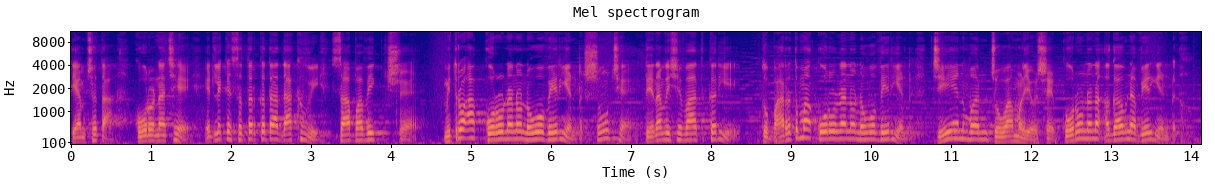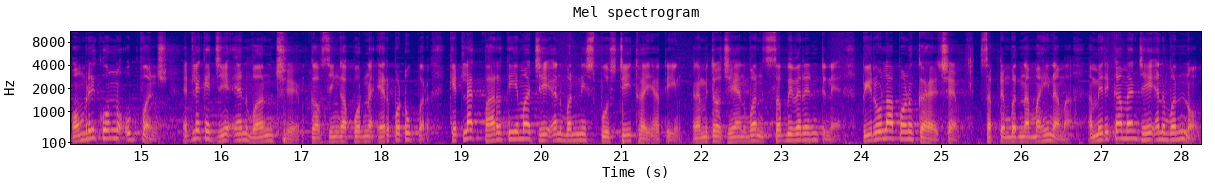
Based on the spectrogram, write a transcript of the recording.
તેમ છતાં કોરોના છે એટલે કે સતર્કતા દાખવવી સ્વાભાવિક છે. મિત્રો, આ કોરોનાનો નવો વેરિયન્ટ શું છે? તેના વિશે વાત કરીએ. તો ભારતમાં કોરોનાનો નવો વેરિયન્ટ જે એન વન જોવા મળ્યો છે. કોરોનાના અગાઉના વેરિયન્ટ ઓમ્રિકોનનો ઉપવંશ એટલે કે જે એન વન છે. સિંગાપોરના એરપોર્ટ ઉપર કેટલાક ભારતીયમાં જે એન વનની પુષ્ટિ થઈ હતી. અને મિત્રો, જે એન વન સબ વેરિયન્ટને પિરોલા પણ કહે છે. સપ્ટેમ્બરના મહિનામાં અમેરિકામાં જે એન વનનો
